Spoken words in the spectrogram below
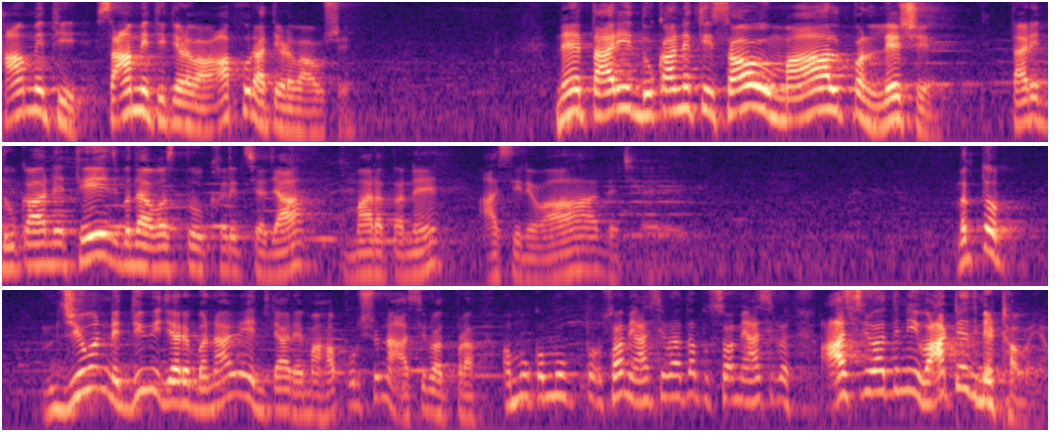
સામેથી સામેથી તેડવા આફુરા તેડવા આવશે. ને તારી દુકાનેથી સૌ માલ પણ લેશે. તારી દુકાનેથી જ બધા વસ્તુ ખરીદશે. જા, મારા તને આશીર્વાદ છે. ભક્તો, જીવનને દિવ્ય જ્યારે બનાવે ત્યારે મહાપુરુષોના આશીર્વાદ પ્રાપ્ત અમુક અમુક તો સ્વામી આશીર્વાદ આપો, સ્વામી આશીર્વાદ. આશીર્વાદની વાટે જ બેઠા હોય એમ.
